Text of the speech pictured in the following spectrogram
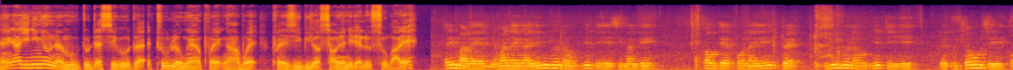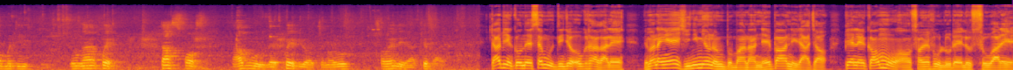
နိုင်ငံခြားယင်းနှိမ့်မြုပ်နှံမှုတိုးတက်စေဖို့အတွက်အထူးလုပ်ငန်းအဖွဲ့၅ဘွဲ့ဖွဲ့စည်းပြီးတော့ဆောင်ရွက်နေတယ်လို့ဆိုပါတယ်။ အဲ့ဒီမှာလည်းမြန်မာနိုင်ငံရင်းနှီးမြှုပ်နှံမှုမြင့်တင်ရေးစီမံကိန်းအကောင့်တွေပေါ်နိုင်ရေးအတွက်ရင်းနှီးမြှုပ်နှံမှုမြင့်တင်ရေးလွယ်ကူချုံးစေကော်မတီလုပ်ငန်းအဖွဲ့ task force ငါးခုကိုလည်းဖွဲ့ပြီးတော့ကျွန်တော်တို့ဆောင်ရွက်နေတာဖြစ်ပါတယ် ဒါပြင်ကုန်သည်စက်မှုအသင်းချုပ်ဥက္ကဋ္ဌကလည်းမြန်မာနိုင်ငံရဲ့ရင်းနှီးမြှုပ်နှံမှုပမာဏနည်းပါးနေတာကြောင့်ပြန်လည်ကောင်းမွန်အောင်ဆောင်ရွက်ဖို့လိုတယ်လို့ဆိုပါတယ်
